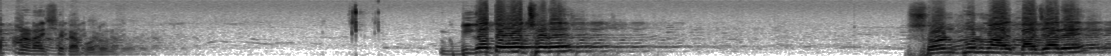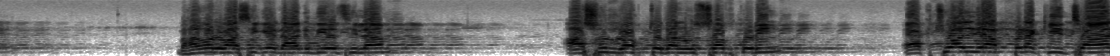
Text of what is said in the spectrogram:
আপনারাই সেটা বলুন। বিগত বছরে সোনপুর বাজারে ভাঙরবাসীকে ডাক দিয়েছিলাম, আসুন রক্তদান উৎসব করি। অ্যাকচুয়ালি আপনারা কি চান?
